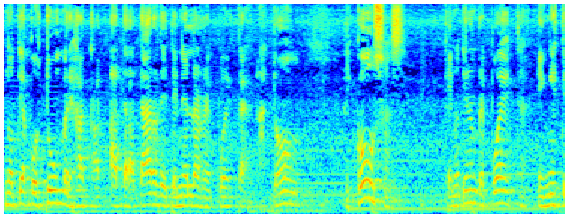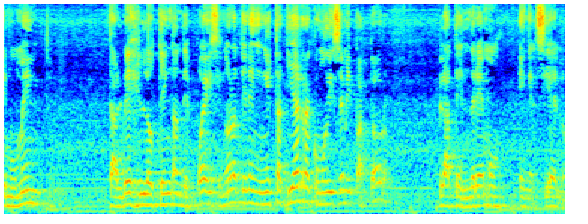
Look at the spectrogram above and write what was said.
No te acostumbres a, tratar de tener la respuesta a todo. Hay cosas que no tienen respuesta en este momento. Tal vez lo tengan después. Si no lo tienen en esta tierra, como dice mi pastor, la tendremos en el cielo.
